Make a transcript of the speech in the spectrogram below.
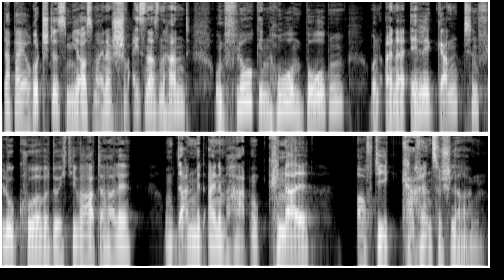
Dabei rutschte es mir aus meiner schweißnassen Hand und flog in hohem Bogen und einer eleganten Flugkurve durch die Wartehalle, um dann mit einem harten Knall auf die Kacheln zu schlagen.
